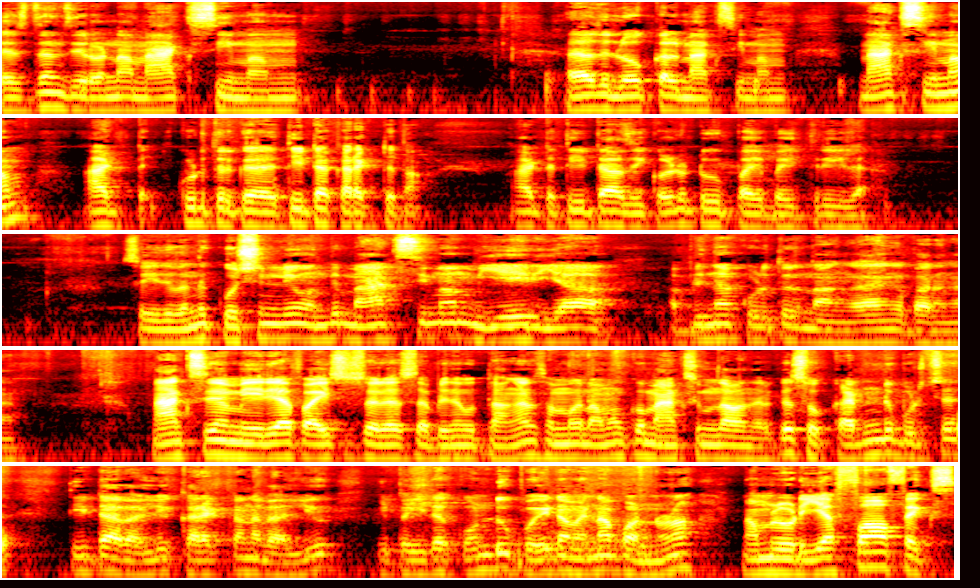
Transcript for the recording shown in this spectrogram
less than ஜீரோனா மேக்ஸிமம் அதாவது லோக்கல் மேக்ஸிமம் மேக்ஸிமம் அட் கொடுத்துருக்க தீட்டா கரெக்டு தான். At theta is equal to two pi by த்ரீயில் ஸோ இது வந்து கொஷின்லேயும் வந்து மேக்ஸிமம் ஏரியா அப்படின்னு தான் கொடுத்துருந்தாங்க. இங்கே பாருங்கள் மேக்ஸிமம் ஏரியா ஃபைவ் ஐசோசெலஸ் அப்படின்னு கொடுத்தாங்க. சமூக நமக்கும் மேக்ஸிமம் தான் வந்திருக்கு. ஸோ கண்டுபிடிச்ச தீட்டா வேல்யூ கரெக்டான வேல்யூ இப்போ இதை கொண்டு போய் நம்ம என்ன பண்ணணும்னா நம்மளோட எஃப் ஆஃப் எக்ஸ்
